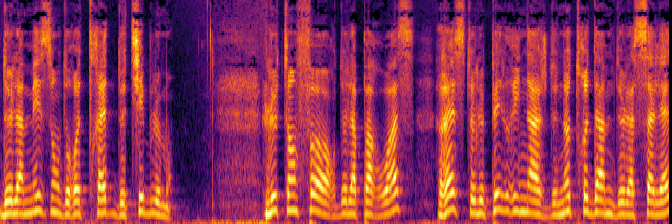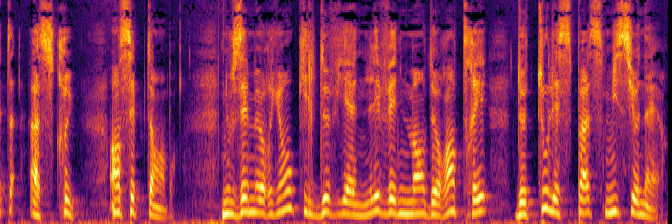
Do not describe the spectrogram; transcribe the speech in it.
de la maison de retraite de Thieblemont. Le temps fort de la paroisse reste le pèlerinage de Notre-Dame de la Salette à Scru en septembre. Nous aimerions qu'il devienne l'événement de rentrée de tout l'espace missionnaire.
